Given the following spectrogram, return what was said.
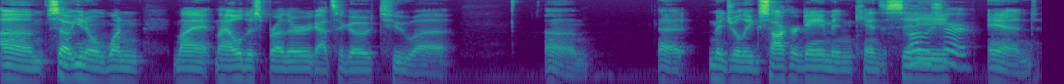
um, so, you know, one, my, my oldest brother got to go to, uh, um, a major league soccer game in Kansas City oh, sure. and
